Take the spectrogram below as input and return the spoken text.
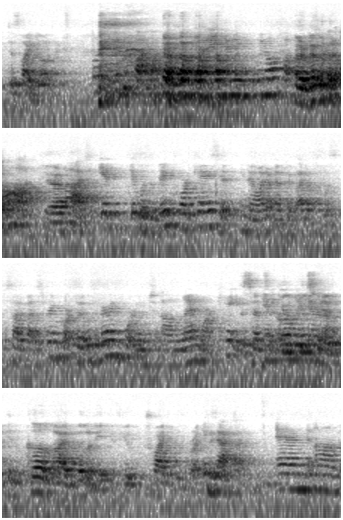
it defied logic. Well, it didn't follow. I mean, we all thought I it was remember sort of that. odd. Yeah. But it, it was a big court case. It, you know, I don't know if it, I don't know if it was decided by the Supreme Court, but it was a very important um, landmark The case sense in that you, early you sort of incur liability if you try to do the right thing. Exactly. And um,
